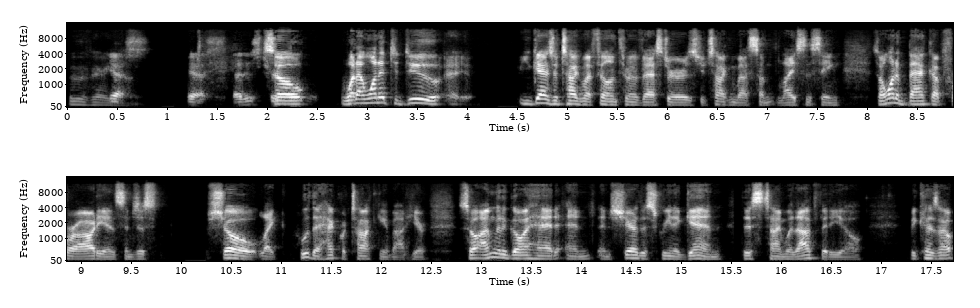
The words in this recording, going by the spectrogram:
We were very young. Yes, yes, that is true. So what I wanted to do, uh, you guys are talking about philanthro investors. You're talking about some licensing. So I want to back up for our audience and just show like who the heck we're talking about here. So I'm going to go ahead and and share the screen again this time without video because I,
